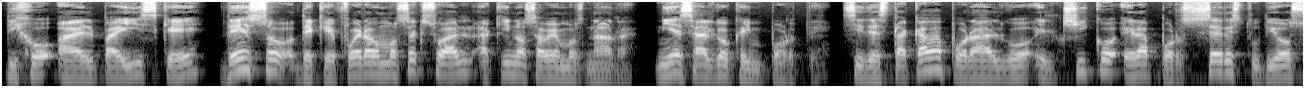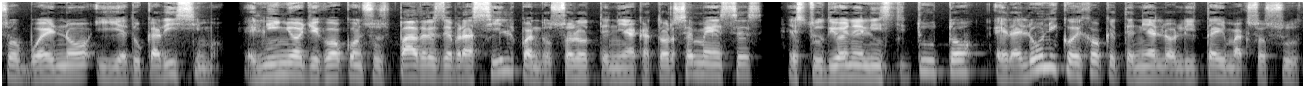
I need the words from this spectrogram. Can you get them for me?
dijo a El País que de eso de que fuera homosexual aquí no sabemos nada, ni es algo que importe. Si destacaba por algo, el chico era por ser estudioso, bueno y educadísimo. El niño llegó con sus padres de Brasil cuando solo tenía 14 meses, estudió en el instituto, era el único hijo que tenía Lolita y Maxosud.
